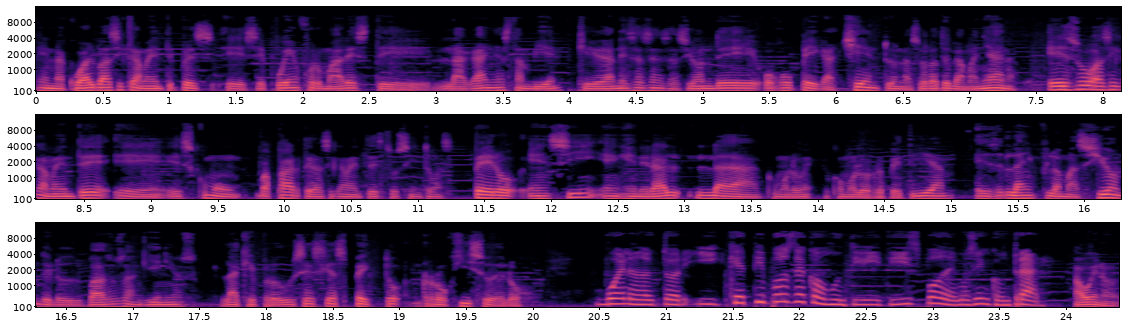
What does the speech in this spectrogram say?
en la cual básicamente pues eh, se pueden formar este lagañas también que dan esa sensación de ojo pegachento en las horas de la mañana. Eso básicamente eh, es como aparte básicamente de estos síntomas, pero en sí en general la como lo, como lo repetía es la inflamación de los vasos sanguíneos la que produce ese aspecto rojizo del ojo. Bueno, doctor, ¿y qué tipos de conjuntivitis podemos encontrar? Ah, bueno,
